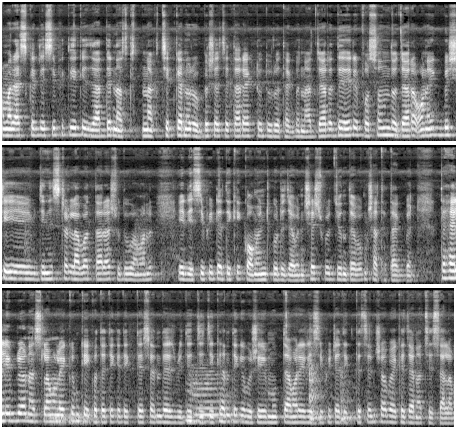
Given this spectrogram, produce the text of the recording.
আমার আজকের রেসিপি থেকে যাদের নাক নাক ছিটকানোর অভ্যেস আছে, তারা একটু দূরে থাকবেন। আর যাদের পছন্দ, যারা অনেক বেশি এই জিনিসটার লাভার, তারা শুধু আমার এই রেসিপিটা দেখে কমেন্ট করে যাবেন শেষ পর্যন্ত এবং সাথে থাকবেন। তো হ্যালো আসসালামু আলাইকুম। কে কোথা থেকে দেখতেছেন? দেশ, বিদেশ, যে যেখান থেকে বসে এই মুহূর্তে আমার এই রেসিপিটা দেখতেছেন, সবাইকে জানাচ্ছি সালাম।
